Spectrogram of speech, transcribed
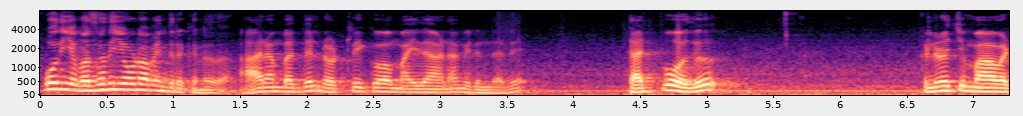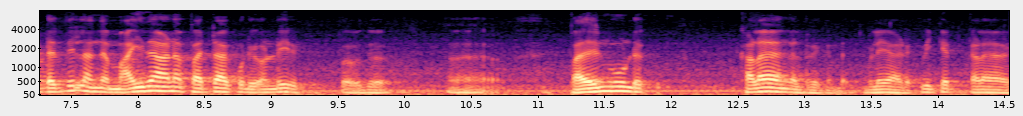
போதிய வசதியோடு அமைந்திருக்கின்றது. ஆரம்பத்தில் ரொட்ரிகோ மைதானம் இருந்தது. தற்போது கிளிநொச்சி மாவட்டத்தில் அந்த மைதான பற்றாக்குறை ஒன்று இருக்கு. இப்போது பதிமூன்று கழகங்கள் இருக்கின்றது. விளையாடு கிரிக்கெட் கழக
